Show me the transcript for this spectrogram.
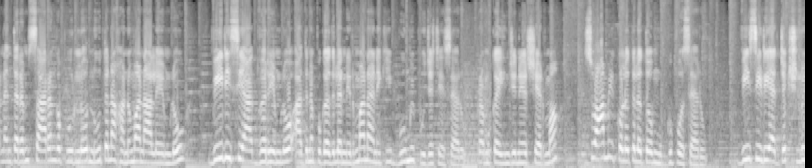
అనంతరం సారంగపూర్లో నూతన హనుమాన్ ఆలయంలో వీడీసీ ఆధ్వర్యంలో అదనపు గదుల నిర్మాణానికి భూమి పూజ చేశారు. ప్రముఖ ఇంజనీర్ శర్మ స్వామి కొలతలతో ముగ్గుపోశారు వీసీడీ అధ్యక్షులు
